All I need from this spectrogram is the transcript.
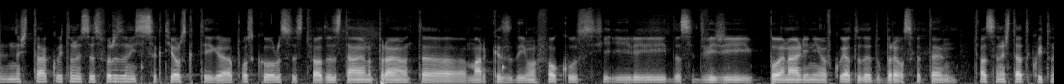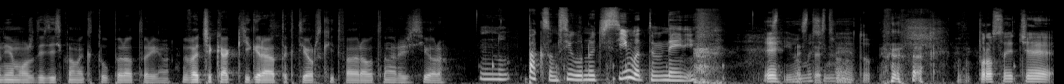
неща, които не са свързани с актьорската игра, по-скоро с това да стане направената марка, за да има фокус или да се движи по една линия, в която да е добре осветен. Това са нещата, които ние може да изискваме като оператори. Вече как играят актьорски, това е работа на режисьора. Но пак съм сигурна, че си имате мнение. Е, имаме си мнението. Въпросът е, че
